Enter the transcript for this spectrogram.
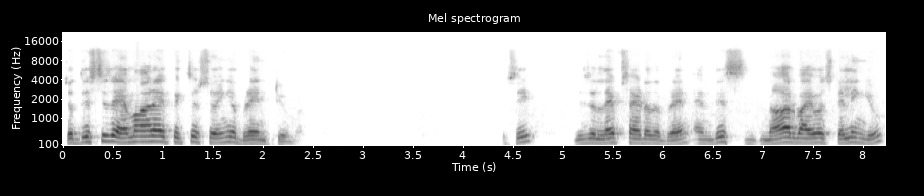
So this is an MRI picture showing a brain tumor. You see, this is the left side of the brain and this nerve I was telling you,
